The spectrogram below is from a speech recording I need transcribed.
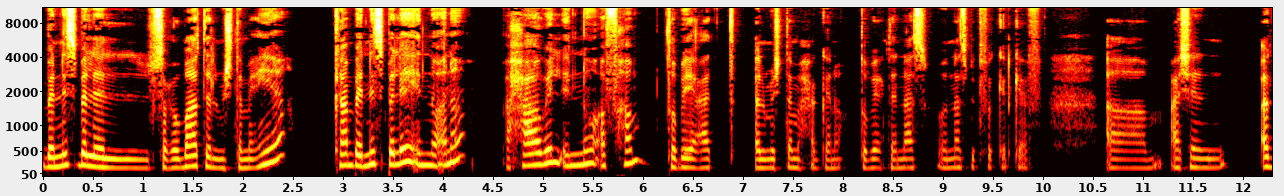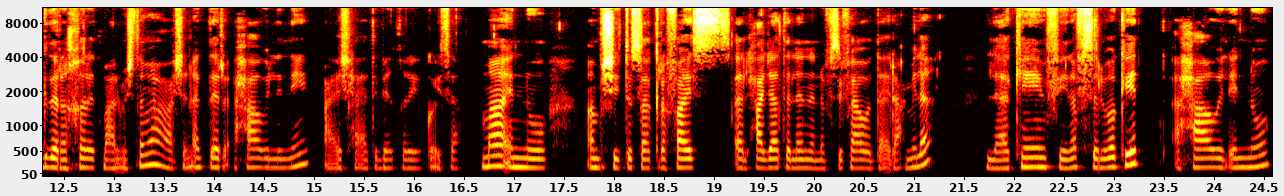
بالنسبة للصعوبات المجتمعية كان بالنسبة لي إنه أنا أحاول إنه أفهم طبيعة المجتمع حقنا طبيعة الناس والناس بتفكر كيف. عشان أقدر أنخرط مع المجتمع وعشان أقدر أحاول إني أعيش حياتي بطريقة كويسة. ما إنه أمشي تو الحاجات اللي أنا نفسي فيها وداير أعملها لكن في نفس الوقت أحاول إنه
